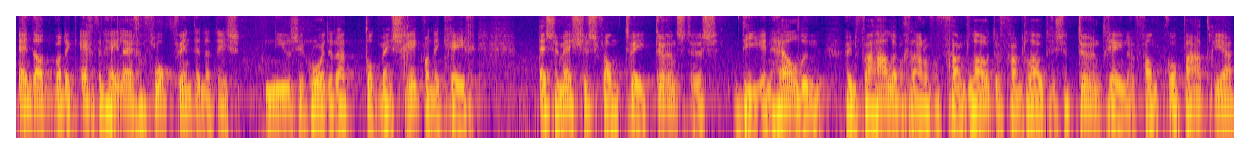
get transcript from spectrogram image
En dat, wat ik echt een heel erg flop vind, en dat is nieuws... ik hoorde dat tot mijn schrik, want ik kreeg sms'jes van twee turnsters... die in Helden hun verhaal hebben gedaan over Frank Louter. Frank Louter is de turntrainer van Propatria.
